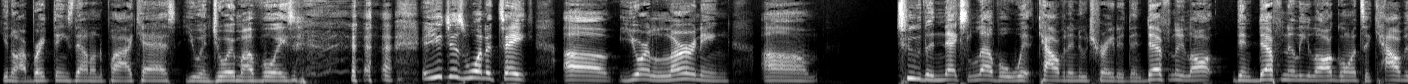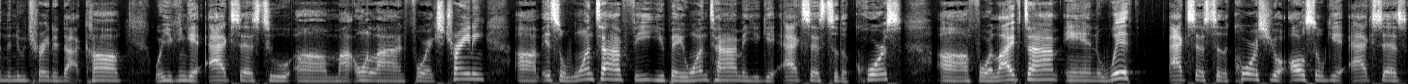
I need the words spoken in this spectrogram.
you know I break things down on the podcast, you enjoy my voice, and you just want to take uh, your learning um, to the next level with Calvin the New Trader, then definitely log then definitely log on to calvinthenewtrader.com where you can get access to um, my online forex training. Um, it's a one-time fee. You pay one time and you get access to the course uh, for a lifetime. And with access to the course. You'll also get access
